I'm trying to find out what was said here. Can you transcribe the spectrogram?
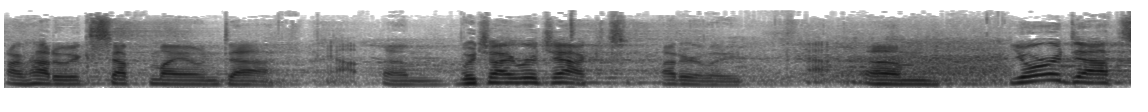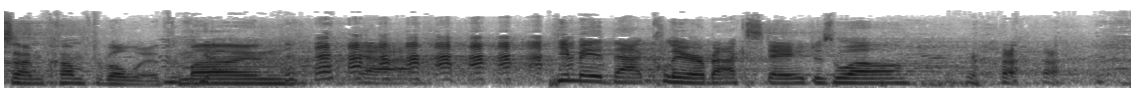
on how to accept my own death, Yeah. um, which I reject utterly. Um, your deaths I'm comfortable with. Mine. He made that clear backstage as well.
